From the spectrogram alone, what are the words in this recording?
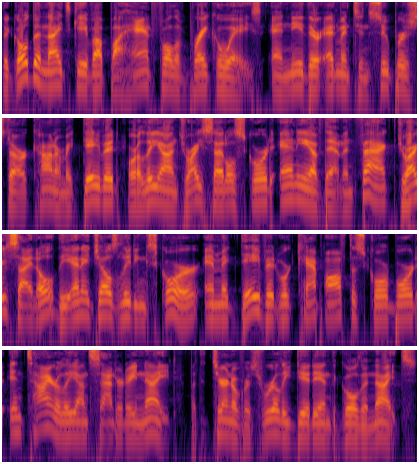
The Golden Knights gave up a handful of breakaways, and neither Edmonton superstar Connor McDavid or Leon Draisaitl scored any of them. In fact, Draisaitl, the NHL's leading scorer, and McDavid were capped off the scoreboard entirely on Saturday night. But the turnovers really did end the Golden Knights.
